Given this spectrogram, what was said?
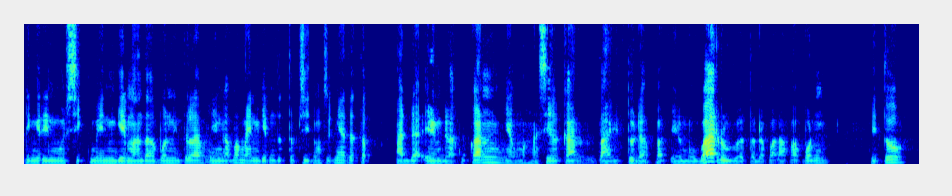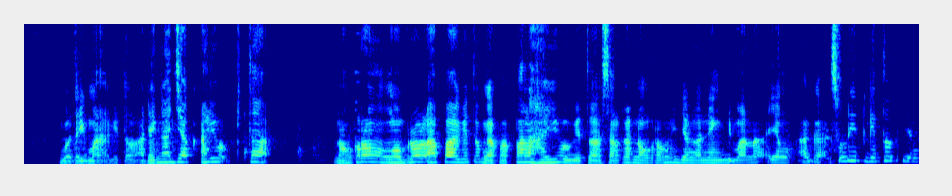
dengerin musik main game ataupun itulah. Yang apa main game tetap sih maksudnya tetap ada yang dilakukan yang menghasilkan. Entah itu dapat ilmu baru atau dapat apa pun itu gue terima gitu. Ada yang ngajak ayo kita nongkrong ngobrol apa gitu nggak apa-apa lah ayo gitu. Asalkan nongkrongnya jangan yang di mana yang agak sulit gitu yang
